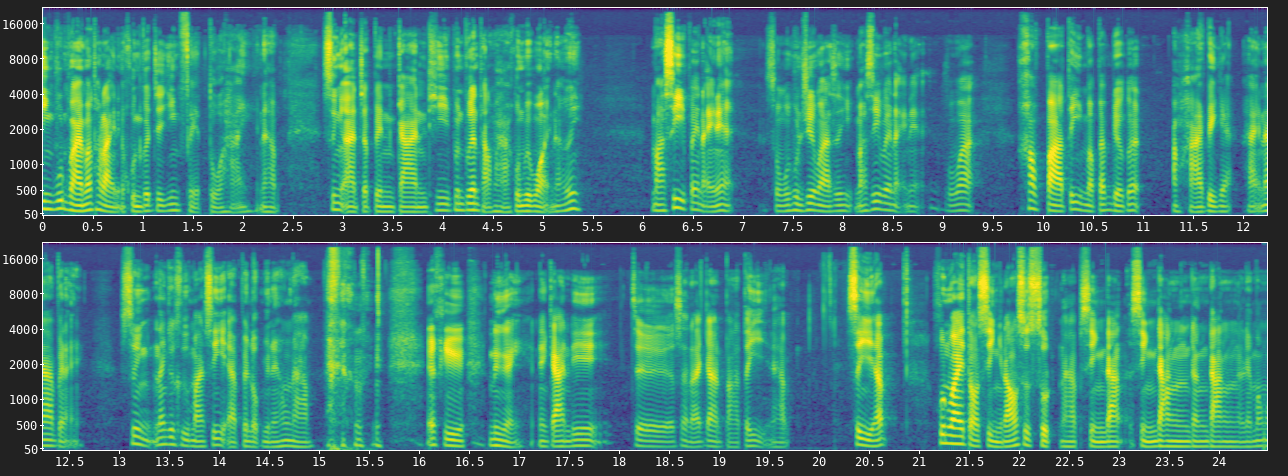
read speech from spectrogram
ยิ่งวุ่นวายมากเท่าไหร่เนี่ยคุณก็จะยิ่งเฟดตัวหายนะครับ ซึ่งอาจจะเป็นการที่เพื่อนๆถามหาคุณบ่อยๆนะเฮ้ยมาซี่ไปไหนเนี่ยสมมติคุณชื่อมาซี่มาซี่ไปไหนเนี่ยเพราะว่าเข้าปาร์ตี้มาแป๊บเดียวก็เอาหายไปแกหายหน้าไปไหน ซึ่งนั่นก็คือมาซี่แอบไปหลบอยู่ในห้องน้ำก็คือเหนื่อยในการที่เจอสถานการณ์ปาร์ตี้นะครับสี่ครับ คุณไวต่อสิ่งเร้าสุดๆนะครับสิ่งดังสิ่งดังดังๆอะไรมา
